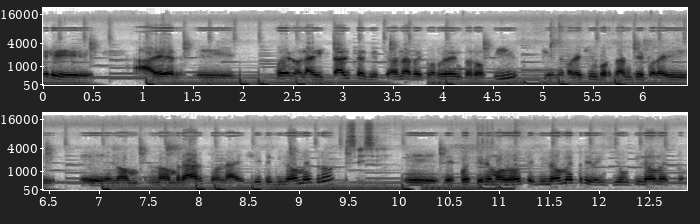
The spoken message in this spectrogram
Eh, a ver, eh, bueno, la distancia que se van a recorrer en Toropí, que me parece importante por ahí eh, nombrar, son las de 7 kilómetros. Sí, sí. después tenemos 12 kilómetros y 21 kilómetros.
